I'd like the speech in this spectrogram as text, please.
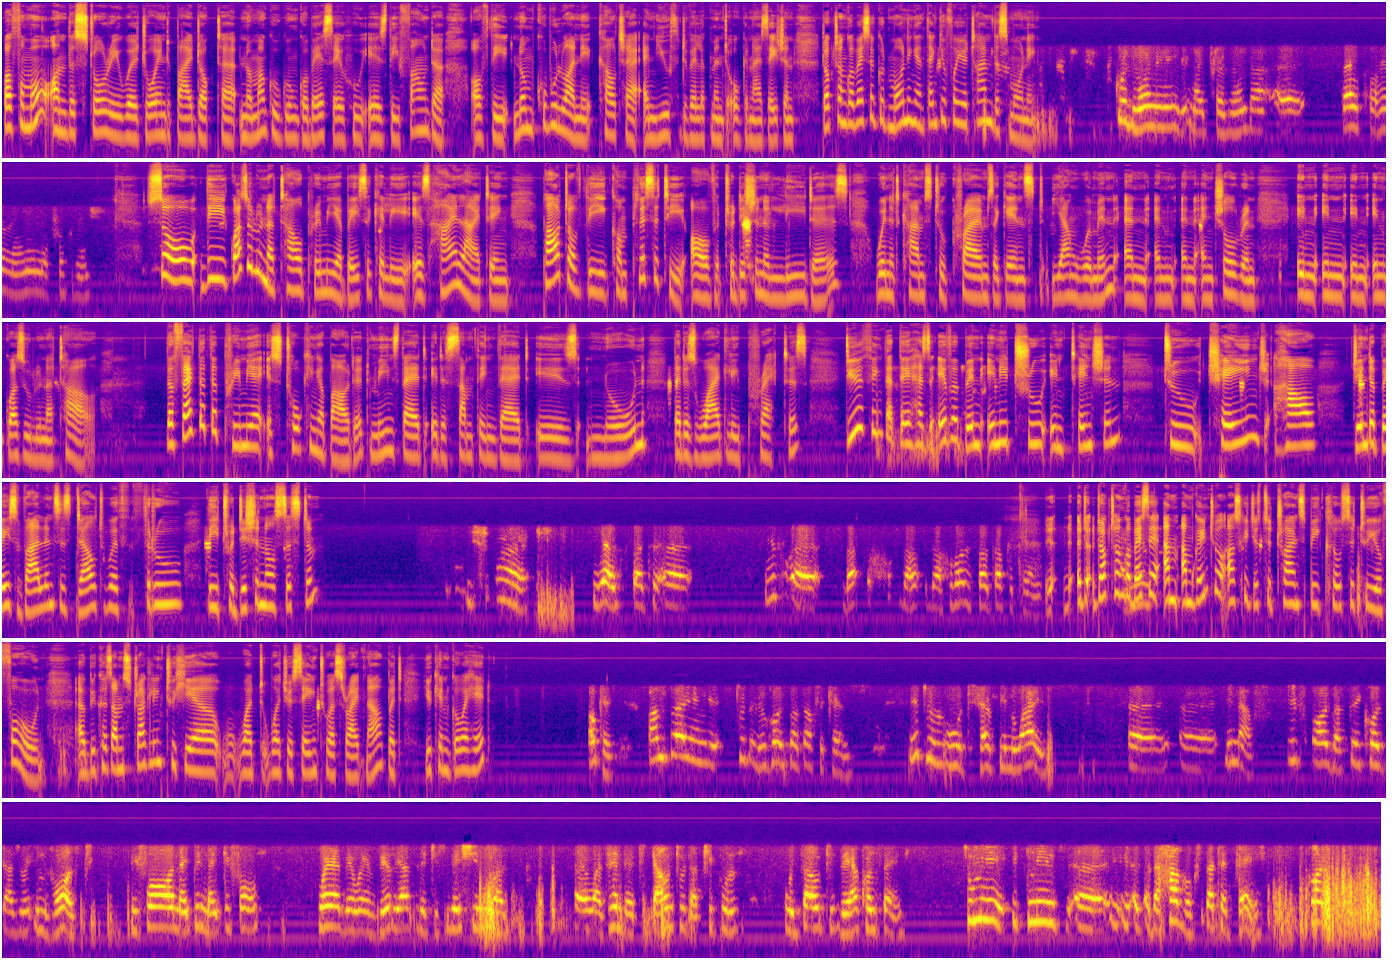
Well, for more on this story, we're joined by Dr. Nomagugu Ngobese, who is the founder of the Nomkhubulwane Culture and Youth Development Organization. Dr. Ngobese, good morning and thank you for your time this morning. Good morning, my presenter. Uh, thanks for having me in the program. So, the KwaZulu Natal Premier basically is highlighting part of the complicity of traditional leaders when it comes to crimes against young women and, and, and, and children in, in, in, in KwaZulu Natal. The fact that the Premier is talking about it means that it is something that is known, that is widely practiced. Do you think that there has ever been any true intention? to change how gender based violence is dealt with through the traditional system? Uh, yes, but uh, if uh, the, the, the, whole South African. Uh, D- Dr. Ngobese, I'm, I'm going to ask you just to try and speak closer to your phone uh, because I'm struggling to hear what, what you're saying to us right now, but you can go ahead. Okay. I'm saying to the whole South Africans, it would have been wise uh, uh, enough if all the stakeholders were involved before 1994, where there were various legislation was uh, was handed down to the people without their consent. To me, it means uh, the havoc started there because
